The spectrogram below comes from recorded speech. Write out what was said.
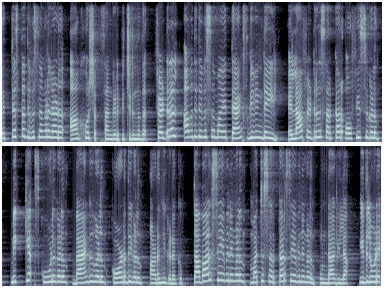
വ്യത്യസ്ത ദിവസങ്ങളിലാണ് ആഘോഷം സംഘടിപ്പിച്ചിരുന്നത്. ഫെഡറൽ അവധി ദിവസമായ താങ്ക്സ് ഗിവിംഗ് ഡേയിൽ എല്ലാ ഫെഡറൽ സർക്കാർ ഓഫീസുകളും മിക്ക സ്കൂളുകളും ബാങ്കുകളും കോടതികളും അടഞ്ഞുകിടക്കും തപാൽ സേവനങ്ങളും മറ്റു സർക്കാർ സേവനങ്ങളും ഉണ്ടാകില്ല. ഇതിലൂടെ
